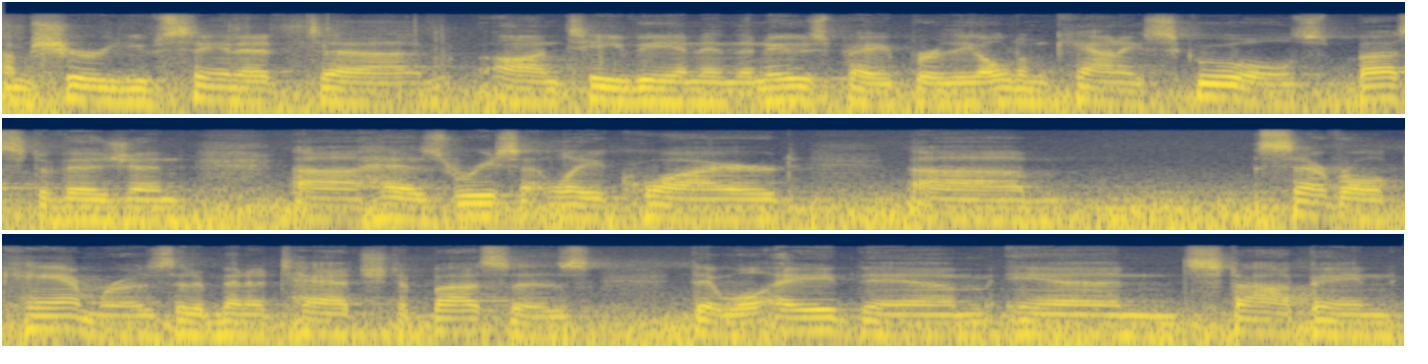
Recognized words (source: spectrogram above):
I'm sure you've seen it uh, on TV and in the newspaper. The Oldham County Schools Bus Division uh, has recently acquired um, several cameras that have been attached to buses that will aid them in stopping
